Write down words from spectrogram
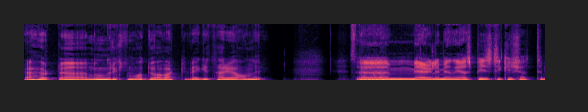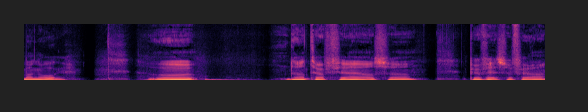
Jeg har hørt uh, noen rykter om at du har vært vegetarianer? Uh, mer eller mindre. Jeg spiste ikke kjøtt i mange år. Og da traff jeg også professor fra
